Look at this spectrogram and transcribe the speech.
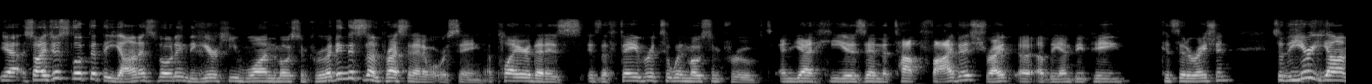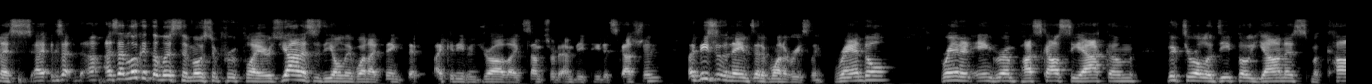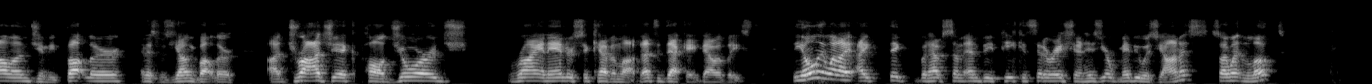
Yeah, so I just looked at the Giannis voting the year he won the most improved. I think this is unprecedented what we're seeing. A player that is is the favorite to win most improved, and yet he is in the top five ish, right, uh, of the MVP consideration. So the year Giannis, I- 'cause I- as I look at the list of most improved players, Giannis is the only one I think that I could even draw like some sort of MVP discussion. Like these are the names that have won it recently: Randle, Brandon Ingram, Pascal Siakam, Victor Oladipo, Giannis, McCollum, Jimmy Butler, and this was young Butler uh, Dragic, Paul George, Ryan Anderson, Kevin Love. That's a decade now, at least. The only one I, I think would have some MVP consideration in his year maybe was Giannis. So I went and looked.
